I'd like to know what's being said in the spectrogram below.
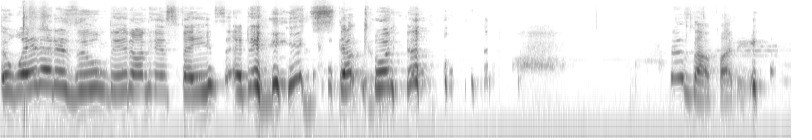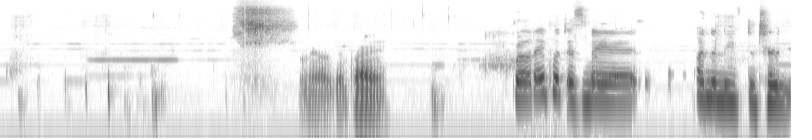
The way that it zoomed in on his face and then he stepped on him. That's not funny. I was in pain. Bro, they put this man underneath the tree.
